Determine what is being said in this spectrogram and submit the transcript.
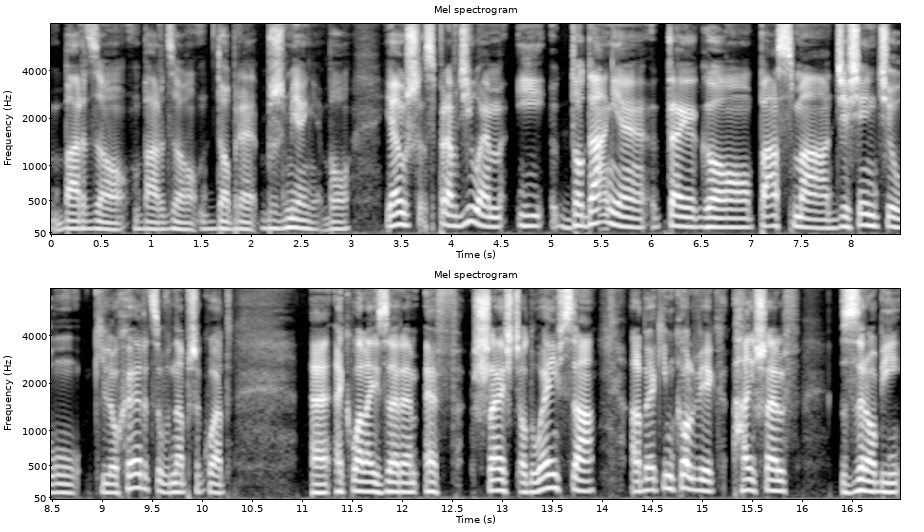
bardzo, bardzo dobre brzmienie, bo ja już sprawdziłem i dodanie tego pasma 10 kHz, na przykład e, equalizerem F6 od Wavesa albo jakimkolwiek high shelf zrobi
